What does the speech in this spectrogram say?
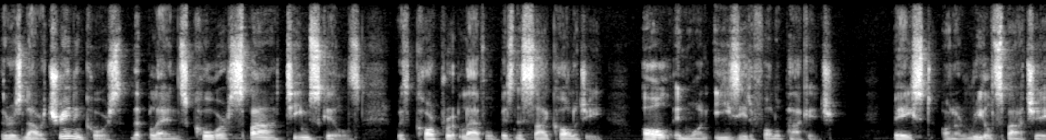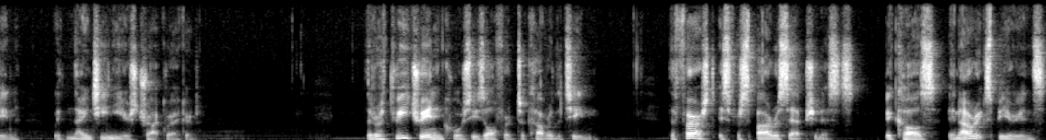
there is now a training course that blends core spa team skills with corporate level business psychology, all in one easy to follow package, based on a real spa chain with 19 years track record. There are three training courses offered to cover the team. The first is for spa receptionists because, in our experience,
